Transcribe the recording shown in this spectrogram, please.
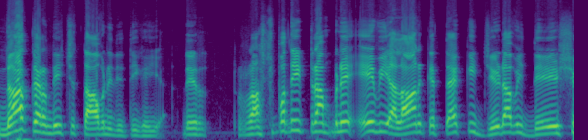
ਨਾ ਕਰਨ ਦੀ ਚੇਤਾਵਨੀ ਦਿੱਤੀ ਗਈ ਹੈ। ਤੇ ਰਾਸ਼ਟਰਪਤੀ ਟਰੰਪ ਨੇ ਇਹ ਵੀ ਐਲਾਨ ਕੀਤਾ ਕਿ ਜਿਹੜਾ ਵੀ ਦੇਸ਼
